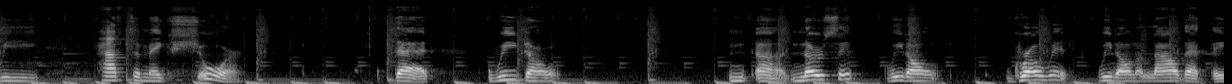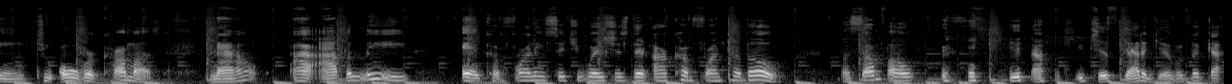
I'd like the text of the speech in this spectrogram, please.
we have to make sure that we don't uh, nurse it, we don't grow it, we don't allow that thing to overcome us. Now, I, I believe in confronting situations that are confrontable. But some folk, you know, you just got to give them the God.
